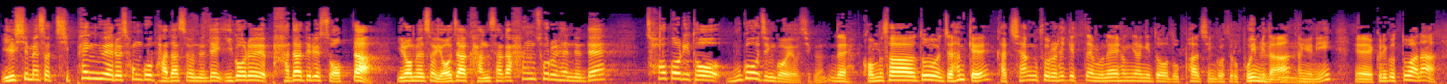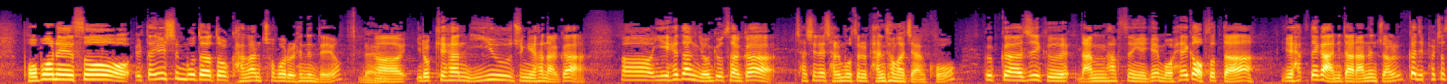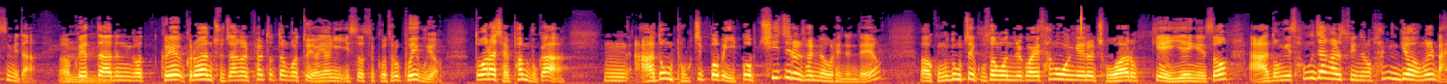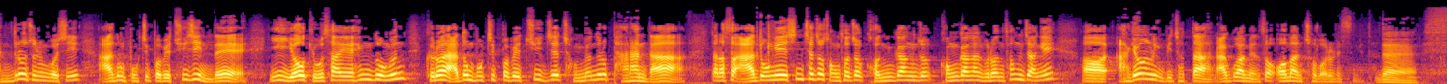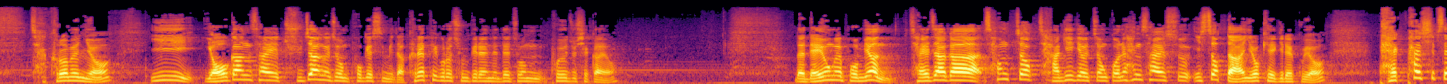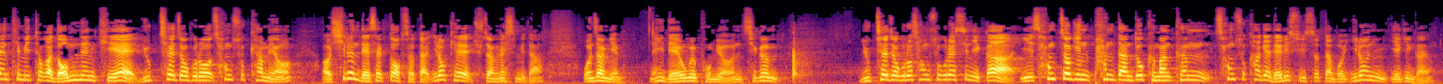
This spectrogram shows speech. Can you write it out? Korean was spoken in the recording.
1심에서 집행유예를 선고받았었는데 이거를 받아들일 수 없다 이러면서 여자 강사가 항소를 했는데 처벌이 더 무거워진 거예요 지금. 네, 검사도 이제 함께 같이 항소를 했기 때문에 형량이 더 높아진 것으로 보입니다. 음. 당연히. 예, 그리고 또 하나 법원에서 일단 1심보다 더 강한 처벌을 했는데요. 네. 아, 이렇게 한 이유 중에 하나가 어, 이 해당 여교사가 자신의 잘못을 반성하지 않고 끝까지 그 남학생에게 뭐 해가 없었다. 이게 학대가 아니다라는 주장을 끝까지 펼쳤습니다. 어, 그에 따른 것, 그래, 그러한 주장을 펼쳤던 것도 영향이 있었을 것으로 보이고요. 또 하나 재판부가 음, 아동복지법의 입법 취지를 설명을 했는데요. 어, 공동체 구성원들과의 상호관계를 조화롭게 이행해서 아동이 성장할 수 있는 환경을 만들어주는 것이 아동복지법의 취지인데 이 여교사의 행동은 그러한 아동복지법의 취지에 정면으로 반한다. 따라서 아동의 신체적, 정서적, 건강적, 건강한 그런 성장에 어, 악영향을 미쳤다라고 하면서 엄한 처벌을 했습니다. 네. 자 그러면요. 이 여강사의 주장을 좀 보겠습니다. 그래픽으로 준비를 했는데 좀 보여주실까요? 네, 내용을 보면 제자가 성적 자기결정권을 행사할 수 있었다 이렇게 얘기를 했고요. 180cm가 넘는 키에 육체적으로 성숙하며 어, 실은 내색도 없었다 이렇게 주장을 했습니다. 원장님 이 내용을 보면 지금 육체적으로 성숙을 했으니까 이 성적인 판단도 그만큼 성숙하게 내릴 수 있었다 뭐 이런 얘기인가요?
